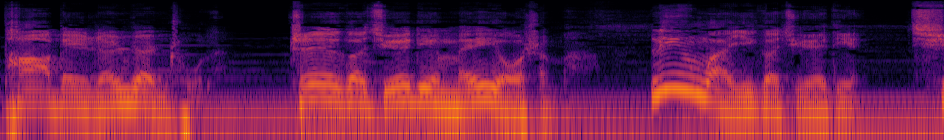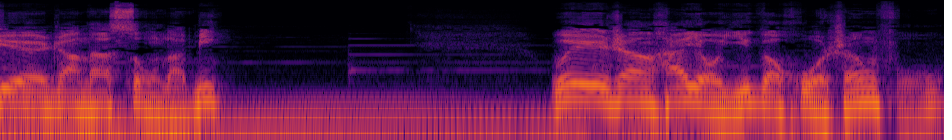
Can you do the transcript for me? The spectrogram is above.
怕被人认出来。这个决定没有什么；另外一个决定却让他送了命。魏震还有一个护身符，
